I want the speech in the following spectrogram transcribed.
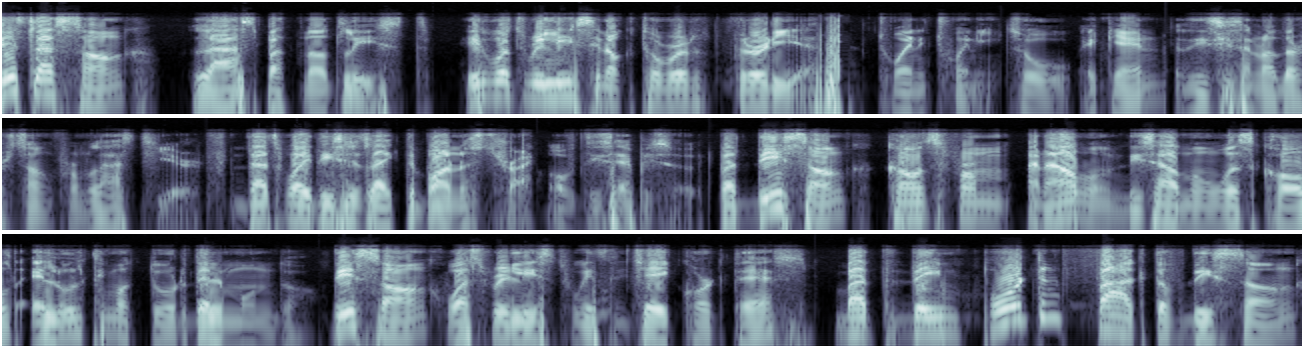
This last song, last but not least, it was released in October 30th, 2020. So again, this is another song from last year. That's why this is like the bonus track of this episode. But this song comes from an album. This album was called El Último Tour del Mundo. This song was released with Jhay Cortez. But the important fact of this song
